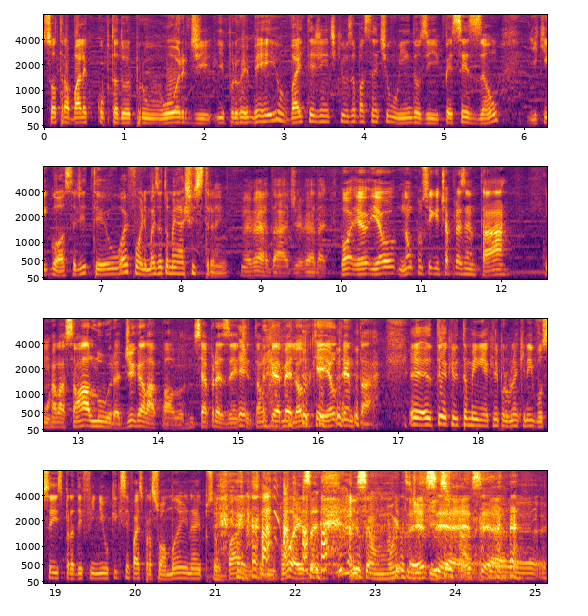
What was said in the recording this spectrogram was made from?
só trabalha com computador pro Word e pro e-mail, vai ter gente que usa bastante o Windows e PCzão e que gosta de ter o iPhone, mas eu também acho estranho. É verdade, é verdade. Bom, eu, eu não consegui te apresentar com relação à Lura. Diga lá, Paulo. Se apresente, então, que é melhor do que eu tentar. É, eu tenho aquele, também aquele problema que nem vocês pra definir o que, que você faz pra sua mãe, né, e pro seu pai. Você Pô, isso é, isso é muito Esse difícil, é, cara. esse é. É,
